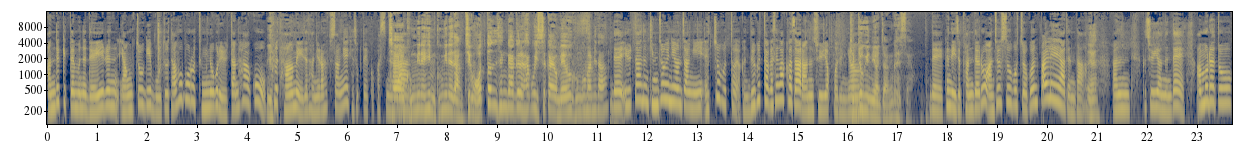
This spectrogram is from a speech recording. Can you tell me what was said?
안 됐기 때문에 내일은 양쪽이 모두 다 후보로 등록을 일단 하고 예. 그 다음에 이제 단일화 협상에 계속될 것 같습니다. 자, 국민의힘, 국민의당 지금 어떤 생각을 하고 있을까요? 매우 궁금합니다. 네, 일단은 김종인 위원장이 애초부터 약간 느긋하게 생각하자라는 주의였거든요. 김종인 위원장은 그랬어요. 네. 근데 이제 반대로 안철수 후보 쪽은 빨리 해야 된다. 예. 라는 그 주의였는데 아무래도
